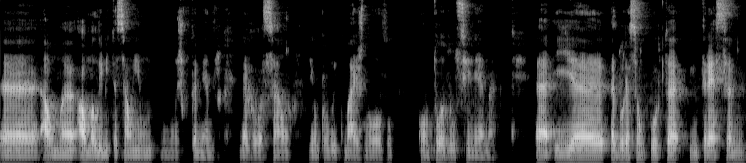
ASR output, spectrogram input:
uh, há, uma, há uma limitação e um, um, esgotamento na relação de um público mais novo com todo o cinema. Uh, e a duração curta interessa-me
